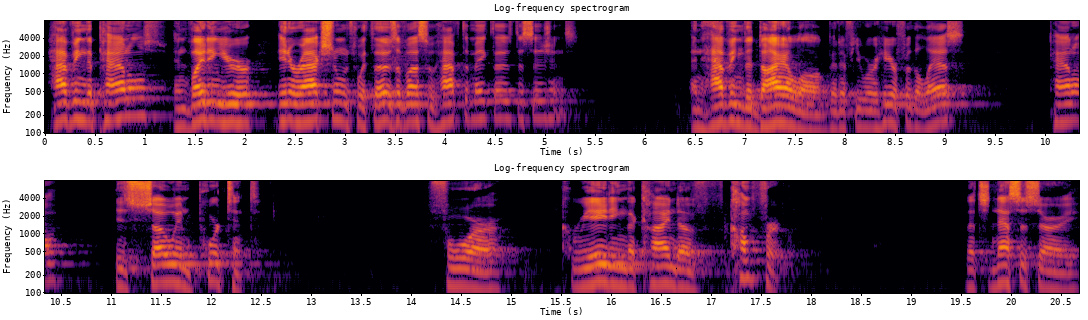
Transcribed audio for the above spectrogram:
having the panels, inviting your interactions with those of us who have to make those decisions, and having the dialogue that, if you were here for the last panel, is so important for creating the kind of comfort that's necessary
